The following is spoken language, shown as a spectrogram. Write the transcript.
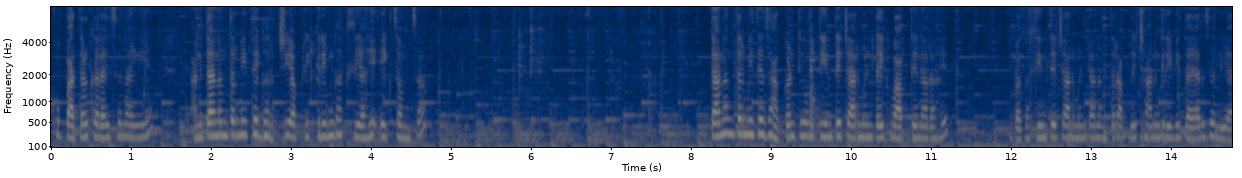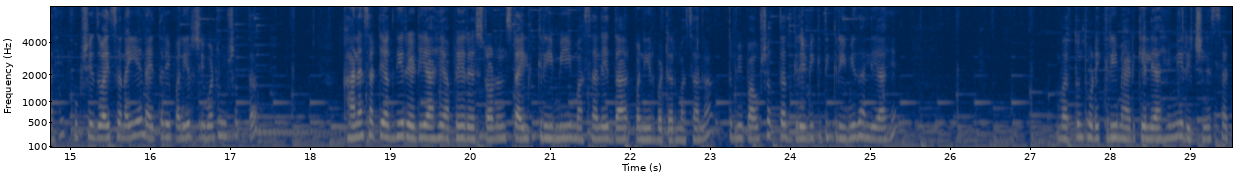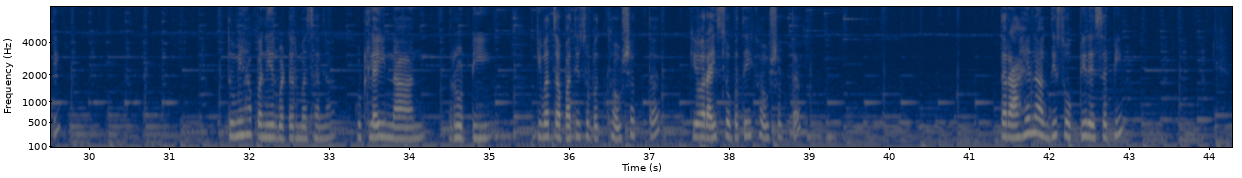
खूप पातळ करायचं नाही आहे आणि त्यानंतर मी इथे घरची आपली क्रीम घातली आहे एक चमचा. त्यानंतर मी इथे झाकण ठेवून तीन ते चार मिनटं एक वाफ देणार आहेत बघा तीन ते चार मिनटानंतर आपली छान ग्रेव्ही तयार झाली आहे. खूप शिजवायचं नाही आहे नाहीतर हे पनीर चिवट होऊ शकतं. खाण्यासाठी अगदी रेडी आहे आपले रेस्टॉरंट स्टाईल क्रीमी मसालेदार पनीर बटर मसाला. तुम्ही पाहू शकतात ग्रेव्ही किती क्रीमी झाली आहे. वरतून थोडे क्रीम ॲड केले आहे मी रिचनेससाठी तुम्ही हा पनीर बटर मसाला कुठल्याही नान रोटी किंवा चपातीसोबत खाऊ शकतात किंवा राईससोबतही खाऊ शकतात तर आहे ना अगदी सोपी रेसिपी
